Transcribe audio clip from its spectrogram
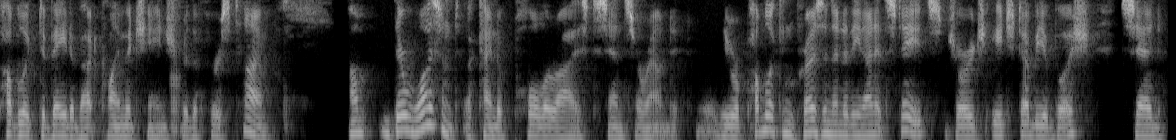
public debate about climate change for the first time, um, there wasn't a kind of polarized sense around it. The Republican president of the United States, George H.W. Bush, said,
